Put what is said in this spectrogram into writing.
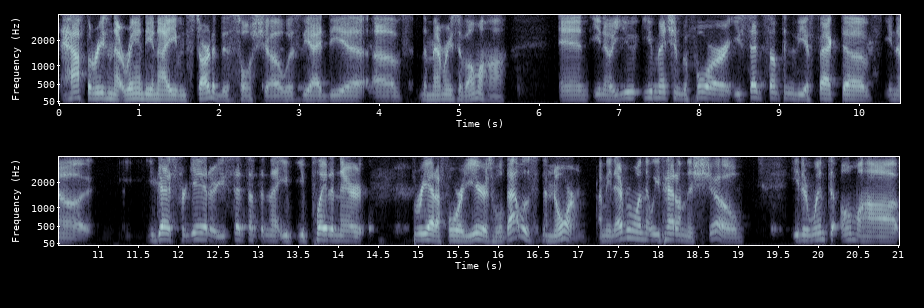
half the reason that Randy and I even started this whole show was the idea of the memories of Omaha. And you know, you you mentioned before, you said something to the effect of, you know, you guys forget or you said something that you, you played in there three out of four years. Well, that was the norm. I mean, everyone that we've had on this show either went to Omaha,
